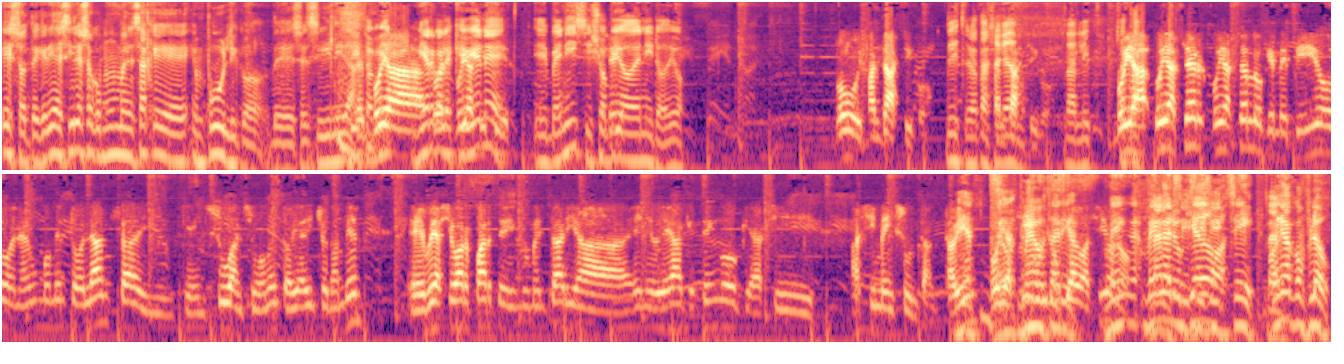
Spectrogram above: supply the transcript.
eso, te quería decir eso como un mensaje en público de sensibilidad. Listo, Voy a- miércoles voy que a viene y venís y yo Sí. pido de Niro, digo. Uy, fantástico. Listo, ya está, ya. Fantástico. Dale, listo. Ya Voy a, voy a hacer, voy a hacer lo que me pidió en algún momento Lanza y que Insúa en su momento había dicho también. Eh, voy a llevar parte de indumentaria NBA que tengo, que así, así me insultan. ¿Está bien? Voy a me gustaría. así o no? Venga, venga Dale, sí, luqueado, sí, sí. sí. Dale. Venga con flow.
